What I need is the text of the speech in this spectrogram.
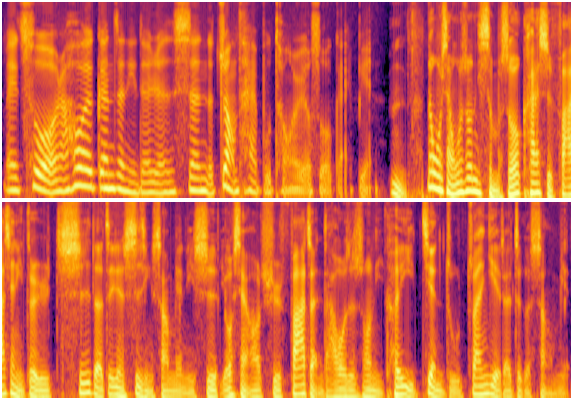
没错，然后会跟着你的人生的状态不同而有所改变。嗯，那我想问说，你什么时候开始发发现你对于吃的这件事情上面，你是有想要去发展它，或者说你可以建筑专业在这个上面？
